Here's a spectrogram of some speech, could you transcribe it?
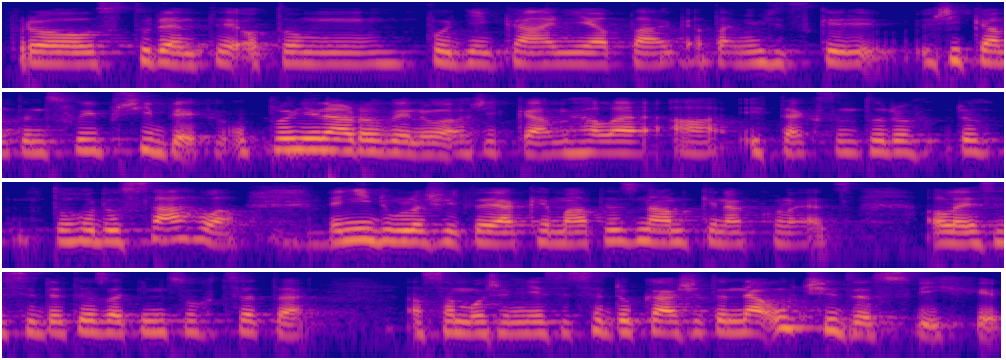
pro studenty o tom podnikání a tak. A tam jim vždycky říkám ten svůj příběh úplně na rovinu a říkám, hele, a i tak jsem to do, do toho dosáhla. Není důležité, jaké máte známky nakonec, ale jestli si jdete za tím, co chcete. A samozřejmě, jestli se dokážete naučit ze svých chyb.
